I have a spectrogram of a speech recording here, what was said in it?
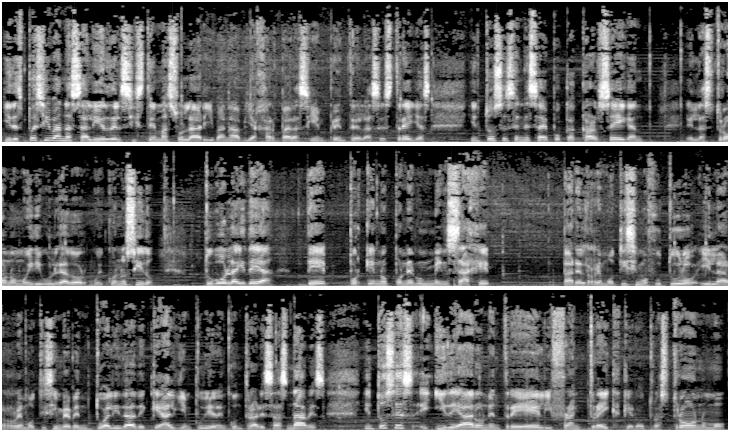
y después iban a salir del sistema solar y iban a viajar para siempre entre las estrellas. Y entonces en esa época Carl Sagan, el astrónomo y divulgador muy conocido, tuvo la idea de por qué no poner un mensaje para el remotísimo futuro y la remotísima eventualidad de que alguien pudiera encontrar esas naves. Y entonces eh, idearon entre él y Frank Drake, que era otro astrónomo,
